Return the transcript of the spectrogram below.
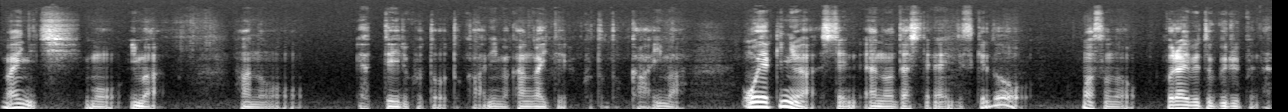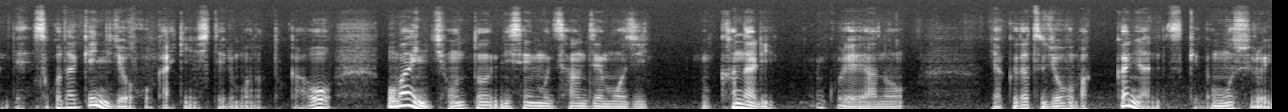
毎日、もう今、あの、やっていることとか、今考えていることとか、今、公にはして、あの、出してないんですけど、まあそのプライベートグループなんでそこだけに情報解禁しているものとかをもう毎日本当2000文字3000文字かなりこれあの役立つ情報ばっかりなんですけど面白いん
